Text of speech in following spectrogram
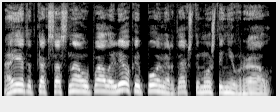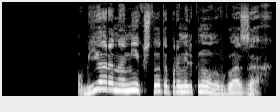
А этот, как сосна упала, лег и помер, так что, может, и не врал». У Бьяра на миг что-то промелькнуло в глазах.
